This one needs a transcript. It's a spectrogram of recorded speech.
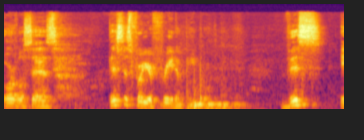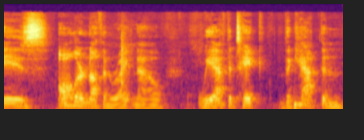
Orville says, This is for your freedom, people. This is all or nothing right now. We have to take the captain,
